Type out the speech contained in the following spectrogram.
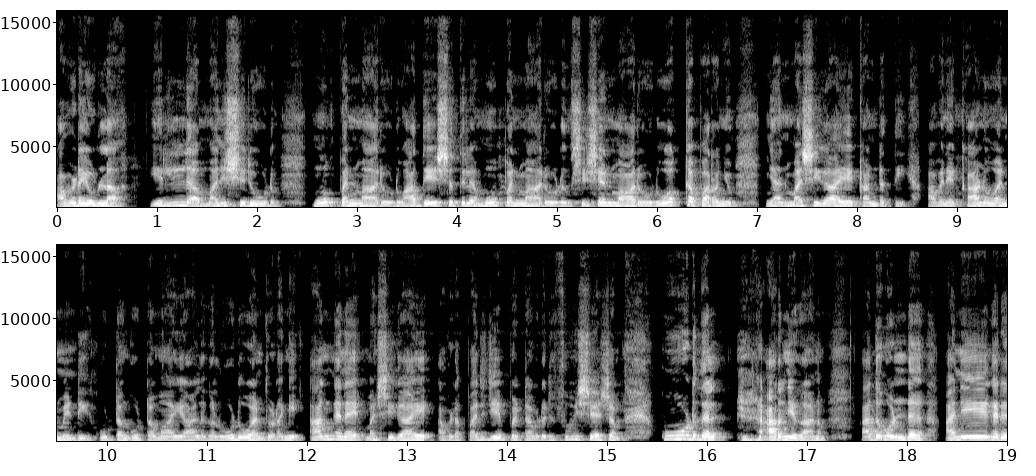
അവിടെയുള്ള എല്ലാ മനുഷ്യരോടും മൂപ്പന്മാരോടും ആ ദേശത്തിലെ മൂപ്പന്മാരോടും ശിഷ്യന്മാരോടും ഒക്കെ പറഞ്ഞു ഞാൻ മഷികായെ കണ്ടെത്തി. അവനെ കാണുവാൻ വേണ്ടി കൂട്ടം കൂട്ടമായി ആളുകൾ ഓടുവാൻ തുടങ്ങി. അങ്ങനെ മഷികായെ അവിടെ പരിചയപ്പെട്ട് അവിടെ ഒരു സുവിശേഷം കൂടുതൽ അറിഞ്ഞു കാണും. അതുകൊണ്ട് അനേകരെ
